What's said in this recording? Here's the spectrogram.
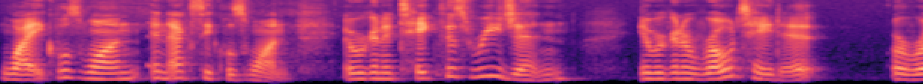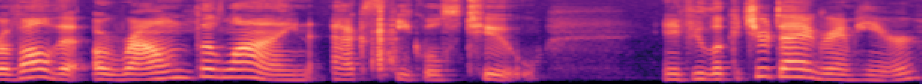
y equals 1, and x equals 1. And we're going to take this region and we're going to rotate it or revolve it around the line x equals 2. And if you look at your diagram here,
